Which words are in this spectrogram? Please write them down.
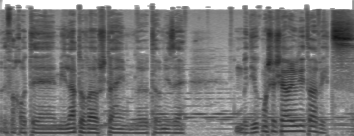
לפחות אה, מילה טובה או שתיים, לא יותר מזה. בדיוק כמו ששר יהודית רביץ.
